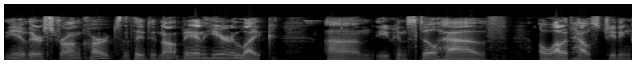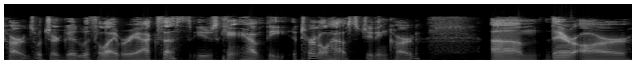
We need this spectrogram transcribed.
you know, there are strong cards that they did not ban here, like um, you can still have a lot of house cheating cards, which are good with the library access. You just can't have the eternal house cheating card. Um, there are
